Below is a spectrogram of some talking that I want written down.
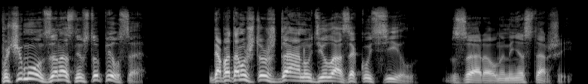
«Почему он за нас не вступился?» «Да потому что Ждану дела закусил!» — заорал на меня старший.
